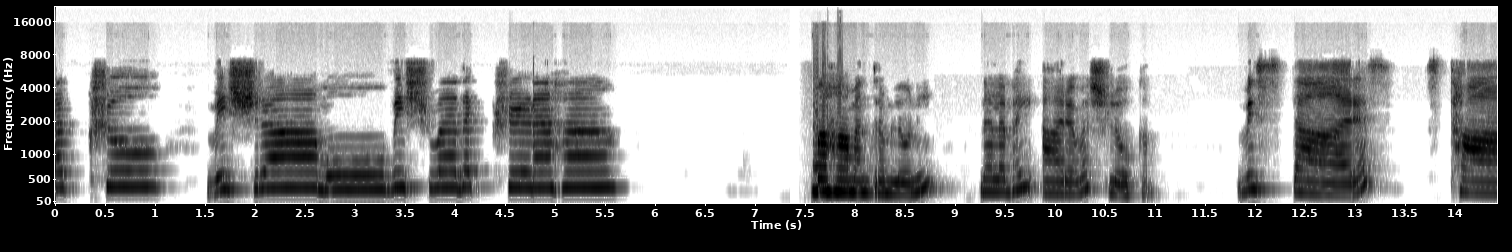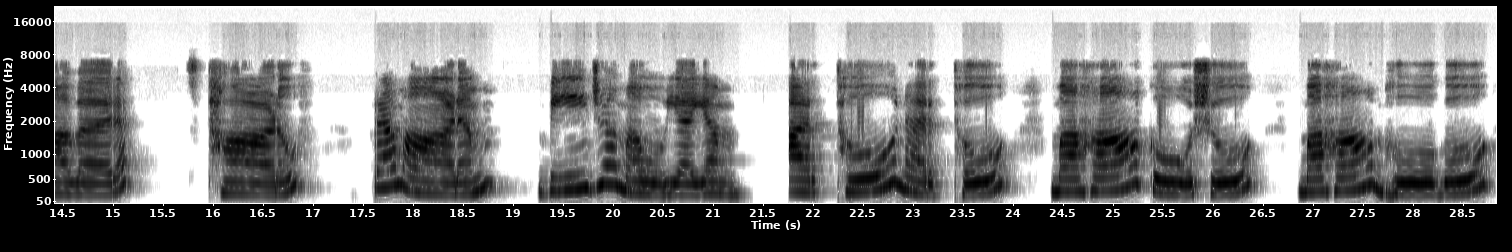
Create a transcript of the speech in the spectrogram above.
दक्षो विश्रामो విశ్వదక్షిణః మహామంత్రంలోని నలభై ఆరవ శ్లోకం విస్తారస్ स्थावर स्थाणुः प्रमाणं बीजमव्ययम् अर्थोऽनर्थो महाकोशो महाभोगो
